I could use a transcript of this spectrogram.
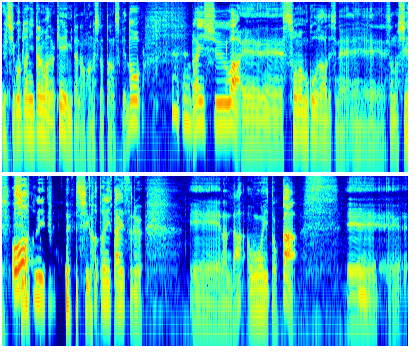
仕事に至るまでの経緯みたいなお話だったんですけど、うんうん。来週は、えーその向こう側ですね、えーそのし仕お事に 仕事に対する、えーなんだ？思いとか、えー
